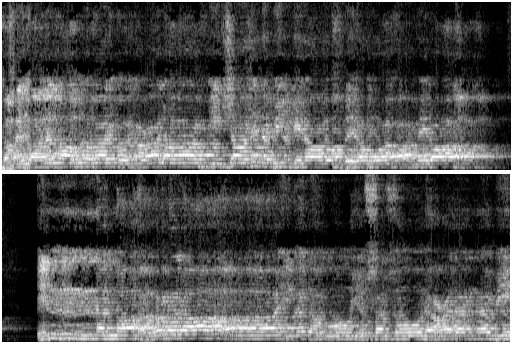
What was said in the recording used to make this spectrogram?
فقد قال الله تبارك وتعالى في شان نبينا مخبرا وآمرا. إن الله وملائكته يصلون على النبي.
